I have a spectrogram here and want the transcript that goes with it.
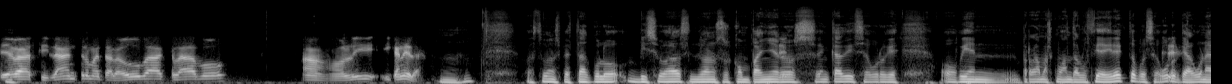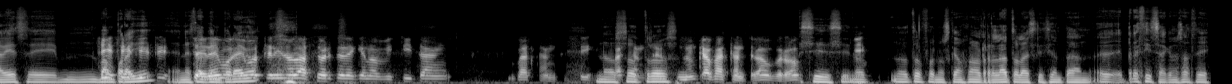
Lleva cilantro, uva, clavo, ajonjolí y canela. Pues todo un espectáculo visual, sin duda nuestros compañeros en Cádiz, seguro que, o bien programas como Andalucía Directo, pues seguro que alguna vez eh, van por allí en esta temporada. Hemos tenido la suerte de que nos visitan Bastante, sí. Nosotros. Nunca bastante, vamos, pero. Sí, sí. nosotros pues, nos quedamos con el relato, la descripción tan eh, precisa que nos hace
